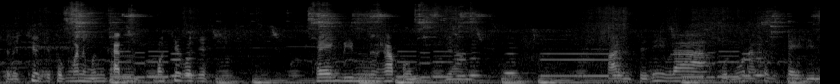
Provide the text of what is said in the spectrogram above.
แต่ละเชือกจะตกมันเหมือนกันบางเชือกก็จะแทงดินนะครับ ผมอย่างสายสีนี่เวลาขุดหัวนั้นก็จะเทดิน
